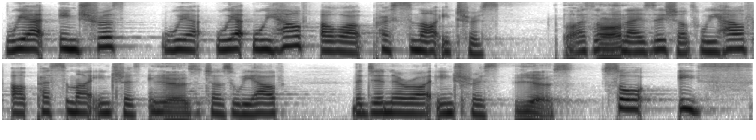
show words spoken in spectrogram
we are interest we are, we are, we have our personal interest as Uh-huh. organizations. We have our personal interest in Yes. as as we have the general interest. Yes. So it's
